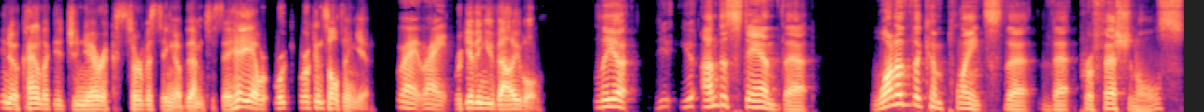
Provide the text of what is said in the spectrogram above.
you know kind of like the generic servicing of them to say hey yeah we're, we're, we're consulting you Right, right. we're giving you valuable Leah, you, you understand that one of the complaints that that professionals,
